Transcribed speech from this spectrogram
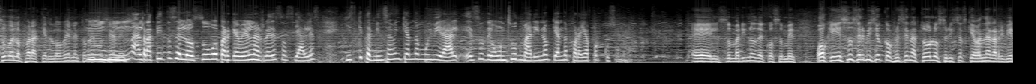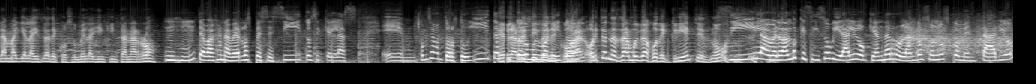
súbelo para que lo vean en tus redes sociales. Al ratito se lo subo para que vean las redes sociales. Y es que también saben que anda muy viral eso de un submarino que anda por allá por Cozumel. El submarino de Cozumel. Ok, es un servicio que ofrecen a todos los turistas que van a la Riviera Maya, la isla de Cozumel, allí en Quintana Roo. Ujú, te bajan a ver los pececitos y que las, em, ¿cómo se llaman? Tortuguitas y El todo muy arrecife de bonito. coral. Ahorita han de estar muy bajo de clientes, ¿no? Sí, la verdad lo que se hizo viral y lo que anda rolando son los comentarios.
